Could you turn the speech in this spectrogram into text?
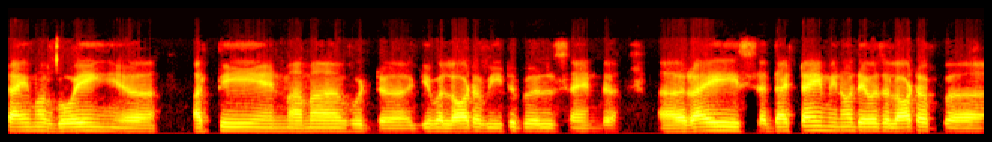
time of going uh, Atti and Mama would uh, give a lot of eatables and uh, uh, rice. At that time, you know, there was a lot of uh,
